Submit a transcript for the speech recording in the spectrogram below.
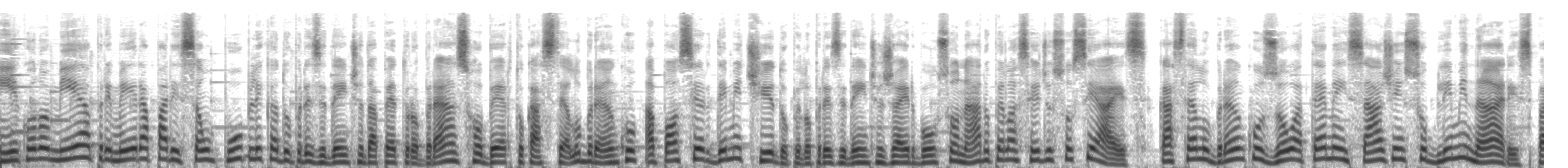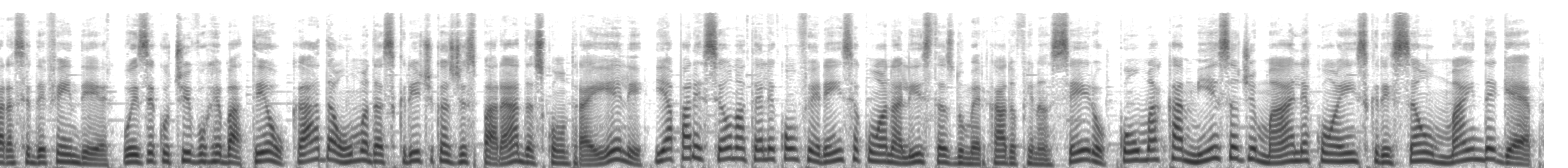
Em economia, a primeira aparição pública do presidente da Petrobras, Roberto Castelo Branco, após ser demitido pelo presidente Jair Bolsonaro pelas redes sociais. Castelo Branco usou até mensagens subliminares para se defender. O executivo rebateu cada uma das críticas disparadas contra ele e apareceu na teleconferência com analistas do mercado financeiro com uma camisa de malha com a inscrição Mind the Gap.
